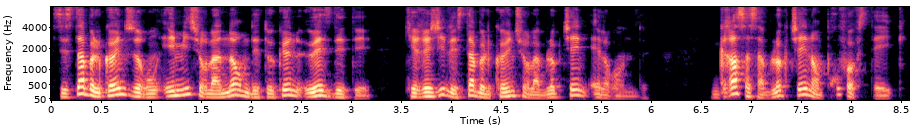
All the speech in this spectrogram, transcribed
Ces stablecoins seront émis sur la norme des tokens ESDT, qui régit les stablecoins sur la blockchain Elrond. Grâce à sa blockchain en proof of stake,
